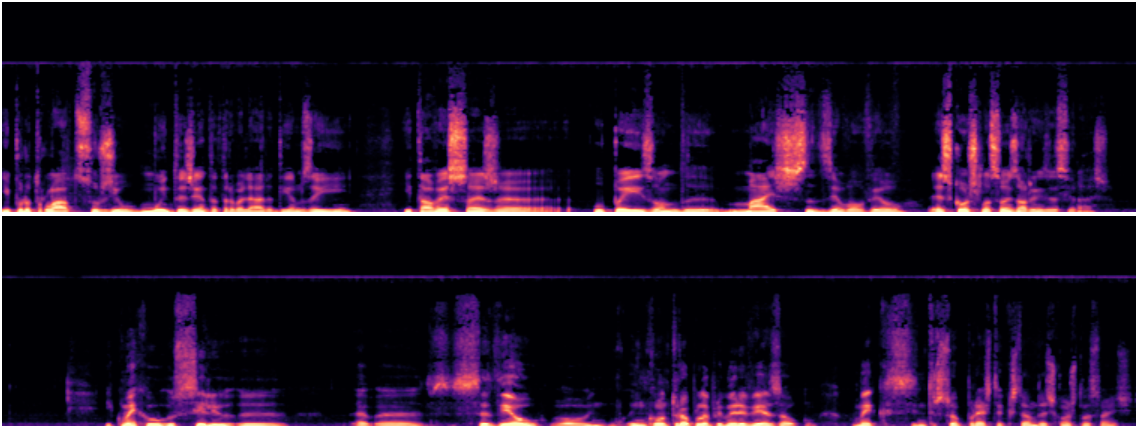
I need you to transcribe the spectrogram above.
E, por outro lado, surgiu muita gente a trabalhar, digamos, aí e talvez seja o país onde mais se desenvolveu as constelações organizacionais. E como é que o Cecílio uh, uh, se deu ou encontrou pela primeira vez ou como é que se interessou por esta questão das constelações?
